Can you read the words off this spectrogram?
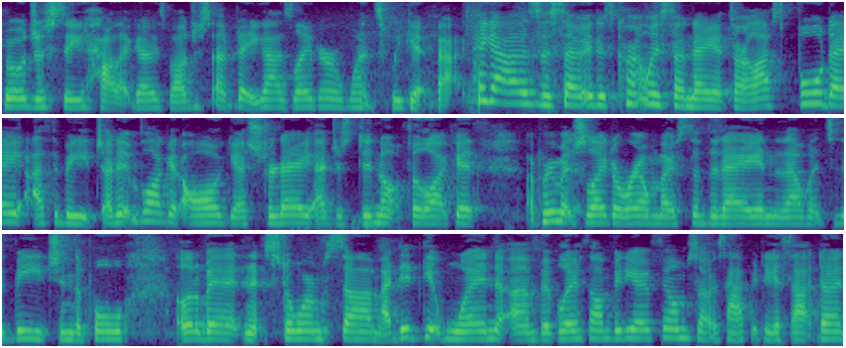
we'll just see how that goes. But I'll just update you guys later once we get back. Hey guys, so it is currently Sunday. It's our last full day at the beach. I didn't vlog at all yesterday. I just did not feel like it. I pretty much laid around most of the day and then I went to the beach and the pool a little bit and it stormed some. I did get one um, Bibliothon video filmed, so I was happy to get that done.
